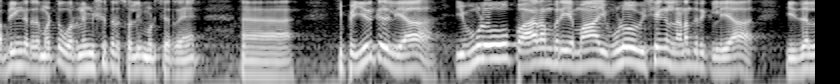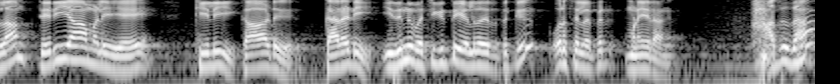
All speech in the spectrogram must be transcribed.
அப்படிங்கிறத மட்டும் ஒரு நிமிஷத்தில் சொல்லி முடிச்சிடுறேன். இப்போ இருக்குது இல்லையா? இவ்வளோ பாரம்பரியமாக இவ்வளோ விஷயங்கள் நடந்திருக்கு இல்லையா? இதெல்லாம் தெரியாமலேயே கிளி காடு கரடி இதுன்னு வச்சுக்கிட்டு எழுதுறதுக்கு ஒரு சில பேர் முனையிறாங்க. அதுதான்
